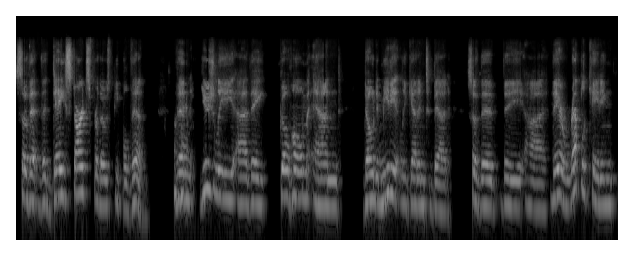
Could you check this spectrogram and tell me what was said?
so that the day starts for those people then. Okay. Then usually uh, they go home and don't immediately get into bed. So the, the, uh, they are replicating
